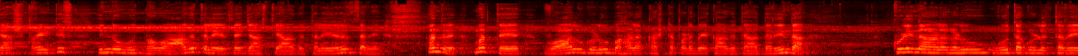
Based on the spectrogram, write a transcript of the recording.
ಗ್ಯಾಸ್ಟ್ರೈಟಿಸ್ ಇನ್ನೂ ಉದ್ಭವ ಆಗುತ್ತಲೇ ಇರುತ್ತೆ, ಜಾಸ್ತಿ ಆಗುತ್ತಲೇ ಇರುತ್ತವೆ. ಅಂದರೆ ಮತ್ತು ವಾಲ್ಗಳು ಬಹಳ ಕಷ್ಟಪಡಬೇಕಾಗುತ್ತೆ. ಆದ್ದರಿಂದ ಕುಳಿನಾಳಗಳು ಊತಗೊಳ್ಳುತ್ತವೆ,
